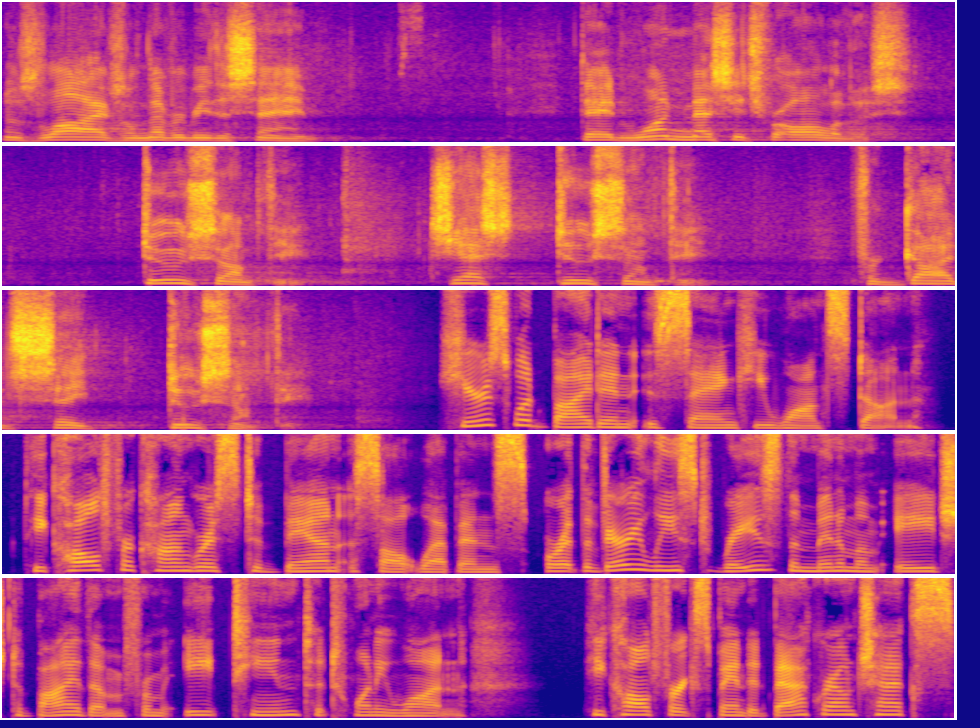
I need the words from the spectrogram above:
whose lives will never be the same. They had one message for all of us do something. Just do something. For God's sake, do something. Here's what Biden is saying he wants done. He called for Congress to ban assault weapons, or at the very least, raise the minimum age to buy them from 18 to 21. He called for expanded background checks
